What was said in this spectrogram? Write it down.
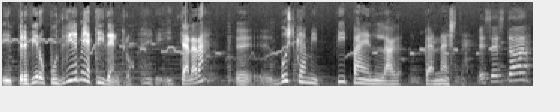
Y prefiero pudrirme aquí dentro. Y talará, eh, busca mi pipa en la canasta. ¿Es esta?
